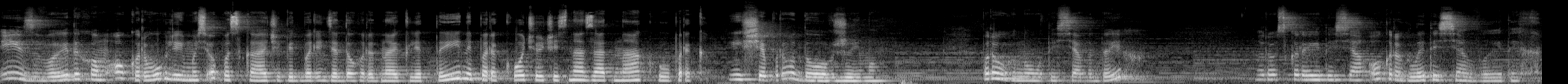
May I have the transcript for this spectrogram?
І з видихом округлюємось, опускаючи підборіддя до грудної клітини, перекочуючись назад на куприк. І ще продовжуємо. Прогнутися вдих, розкритися, округлитися видих.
